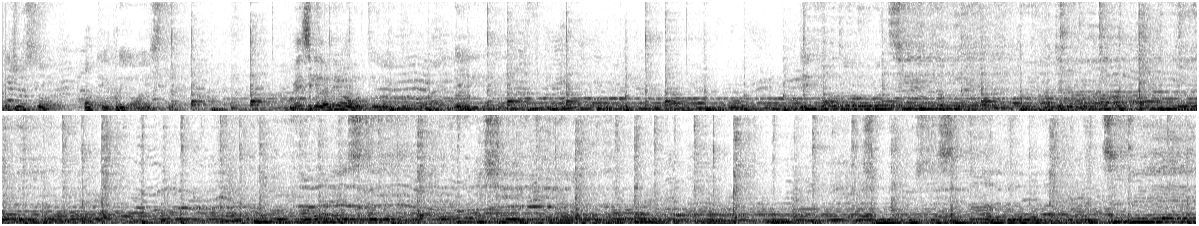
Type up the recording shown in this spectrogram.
anni, giusto? Ok, prego maestro. Pensi che è la prima volta che lo dico qua, eh? Devi dire. Il fotorumazione non fa già non foresta e fuori scena sulla costa sagra si vede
